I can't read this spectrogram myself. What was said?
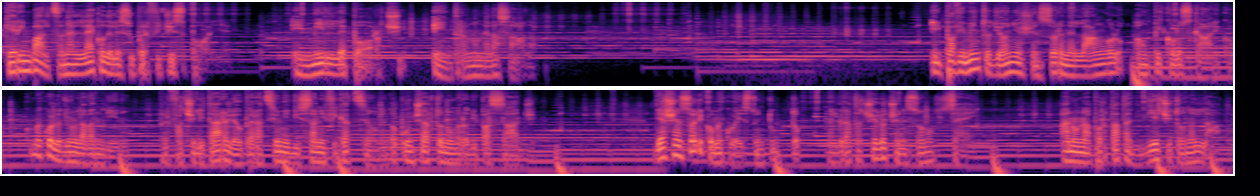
che rimbalza nell'eco delle superfici spoglie. E mille porci entrano nella sala. Il pavimento di ogni ascensore nell'angolo ha un piccolo scarico, come quello di un lavandino, per facilitare le operazioni di sanificazione dopo un certo numero di passaggi. Di ascensori come questo, in tutto, nel grattacielo ce ne sono 6. Hanno una portata di 10 tonnellate,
